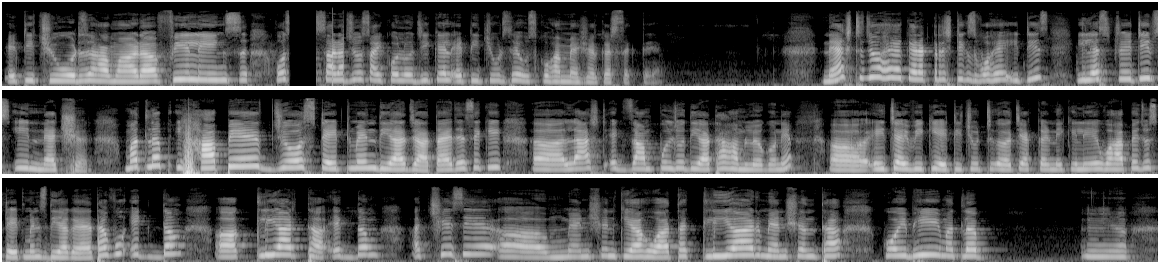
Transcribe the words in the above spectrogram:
एटीट्यूड्स हमारा फीलिंग्स वो सारा जो साइकोलॉजिकल एटीट्यूड्स है उसको हम मेजर कर सकते हैं। नेक्स्ट जो है कैरेक्टरिस्टिक्स वो है it is illustratives in nature मतलब यहाँ पे जो स्टेटमेंट दिया जाता है, जैसे कि लास्ट एग्ज़ाम्पल जो दिया था हम लोगों ने एच वी की एटीट्यूड चेक करने के लिए, वहाँ पे जो स्टेटमेंट्स दिया गया था, वो एकदम क्लियर था, एकदम अच्छे से मेंशन किया हुआ था क्लियर मेंशन था। कोई भी मतलब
